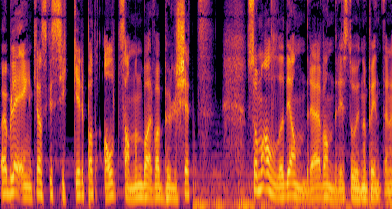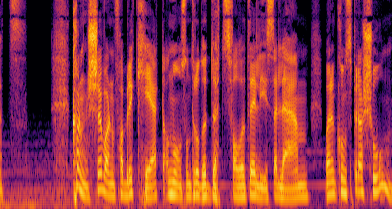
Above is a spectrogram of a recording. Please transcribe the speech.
og jeg ble egentlig ganske sikker på at alt sammen bare var bullshit. Som alle de andre vandrehistoriene på internett. Kanskje var den fabrikkert av noen som trodde dødsfallet til Elisa Lam var en konspirasjon.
